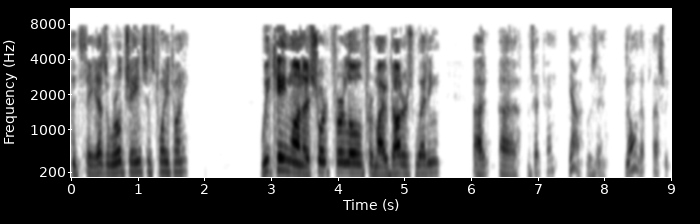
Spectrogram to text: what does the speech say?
Let's say, has the world changed since 2020? We came on a short furlough for my daughter's wedding. Uh, uh, was that 10? Yeah, it was in. No, that was last week.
